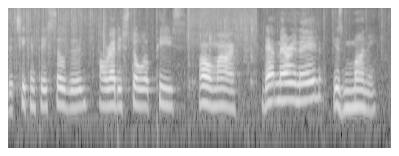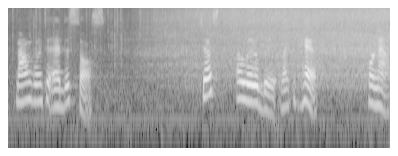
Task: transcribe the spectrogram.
The chicken tastes so good. Already stole a piece. Oh my. That marinade is money. Now I'm going to add the sauce. Just a little bit, like half for now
